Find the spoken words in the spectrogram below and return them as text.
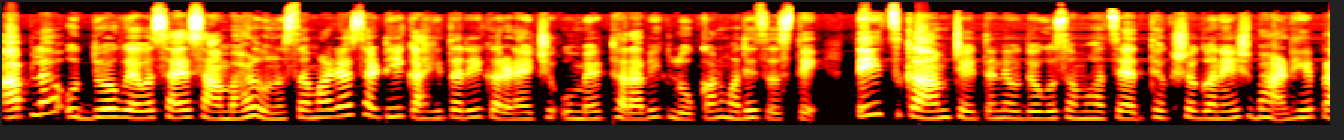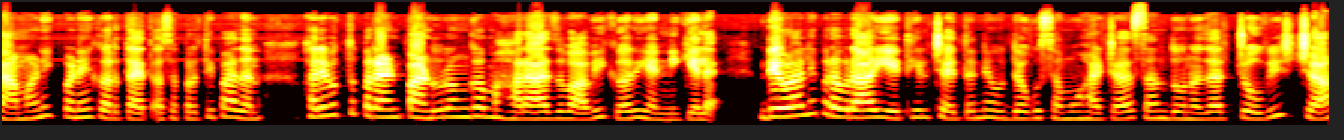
आपला उद्योग व्यवसाय सांभाळून समाजासाठी काहीतरी करण्याची उमेद ठराविक लोकांमध्येच असते. तेच काम चैतन्य उद्योग समूहाचे अध्यक्ष गणेश भांड हे प्रामाणिकपणे करतायत असं प्रतिपादन हरिभक्त परायण पांडुरंग महाराज वावीकर यांनी केलंय. देवळाली प्रवरा येथील चैतन्य उद्योग समूहाच्या सन दोन हजार चोवीसच्या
